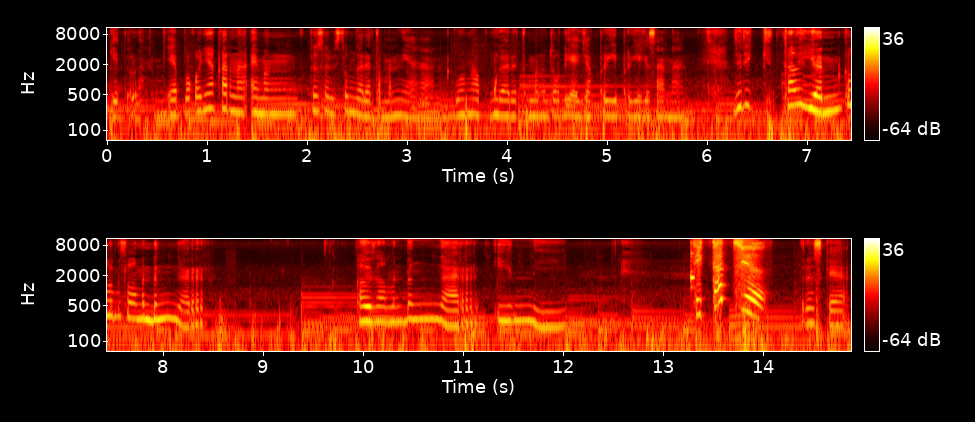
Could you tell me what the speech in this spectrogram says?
gitulah. Ya pokoknya karena emang terus habis itu nggak ada temennya kan. Gue nggak nggak ada teman untuk diajak pergi-pergi ke sana. Jadi kalian kalau misalnya mendengar kalau misalnya mendengar ini Pikachu. terus kayak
